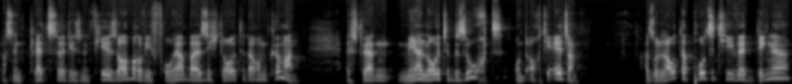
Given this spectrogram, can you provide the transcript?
das sind Plätze, die sind viel sauberer wie vorher, weil sich Leute darum kümmern. Es werden mehr Leute besucht und auch die Eltern. Also lauter positive Dinge,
